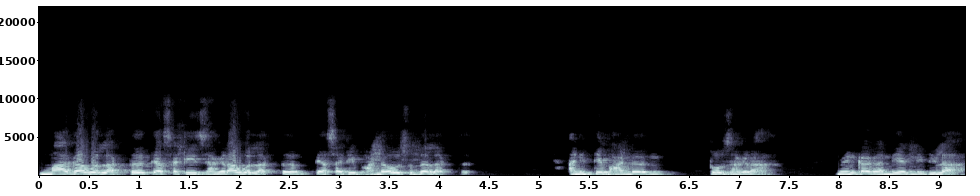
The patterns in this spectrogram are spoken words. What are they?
मागावं लागतं त्यासाठी झगडावं लागतं त्यासाठी भांडावं सुद्धा लागतं. आणि ते भांडण तो झगडा मेनका गांधी यांनी दिला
